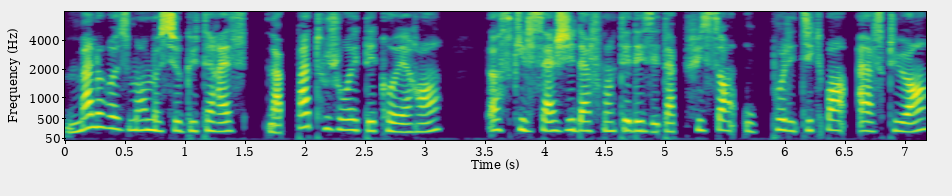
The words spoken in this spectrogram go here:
Malheureusement, M. Guterres n'a pas toujours été cohérent lorsqu'il s'agit d'affronter des États puissants ou politiquement influents,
